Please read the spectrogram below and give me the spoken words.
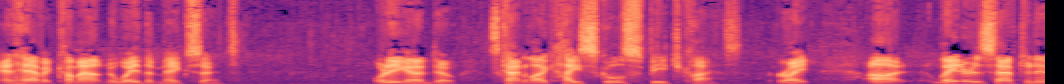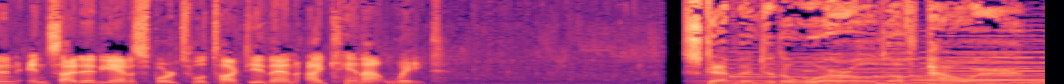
and have it come out in a way that makes sense. What are you going to do? It's kind of like high school speech class, right? Uh, later this afternoon, Inside Indiana Sports, we'll talk to you then. I cannot wait. Step into the world of power,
